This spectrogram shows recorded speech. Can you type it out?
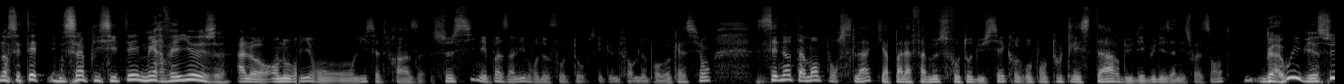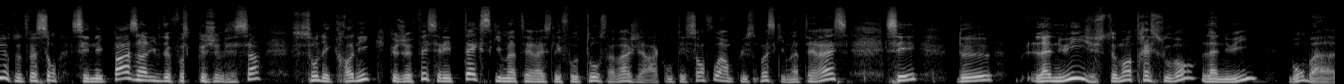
non, c'était une simplicité merveilleuse. Alors, en ouvrant le livre, on, lit cette phrase Ceci n'est pas un livre de photos, ce qui est une forme de provocation. C'est notamment pour cela qu'il n'y a pas la fameuse photo du siècle regroupant toutes les stars du début des années 60. Ben oui, bien sûr. De toute façon, ce n'est pas un livre de photos que je fais ça. Ce sont des chroniques que je fais. C'est les textes qui m'intéressent. Les photos, ça va, je les ai racontées 100 fois en plus. Moi, ce qui m'intéresse, c'est de la nuit, justement, très souvent, la nuit, bon, bah,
